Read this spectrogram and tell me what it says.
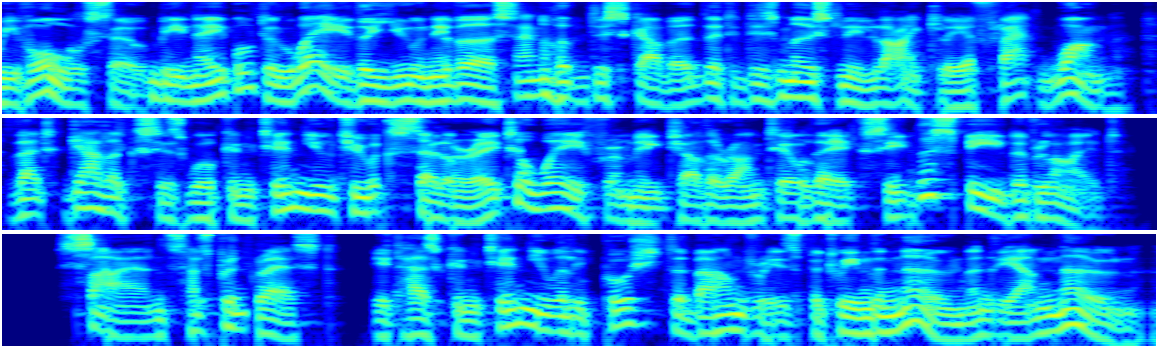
We've also been able to weigh the universe and have discovered that it is mostly likely a flat one, that galaxies will continue to accelerate away from each other until they exceed the speed of light. Science has progressed, it has continually pushed the boundaries between the known and the unknown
